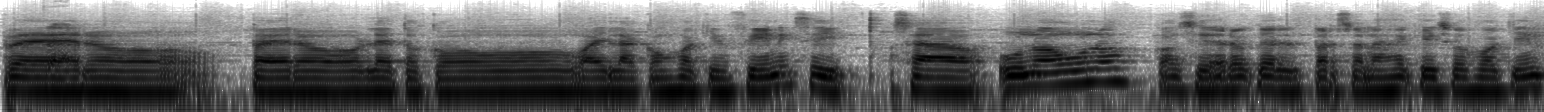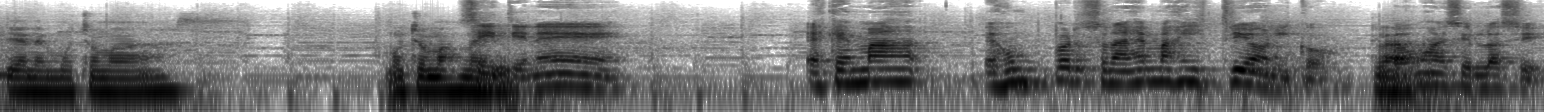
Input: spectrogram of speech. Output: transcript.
Pero, pero le tocó bailar con Joaquín Phoenix y, o sea, uno a uno, considero que el personaje que hizo Joaquín tiene mucho más, mucho más Sí, mérito. tiene. Es que es más. Es un personaje más histriónico, Claro. vamos a decirlo así.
